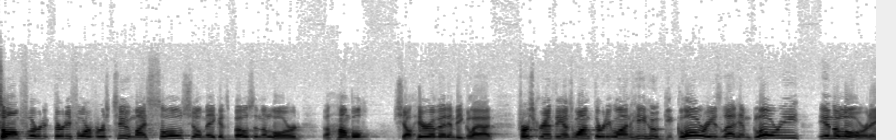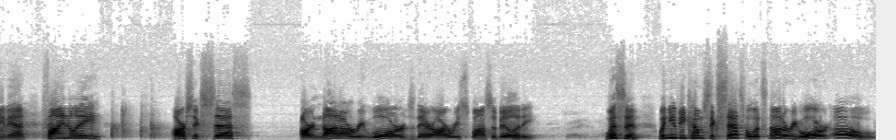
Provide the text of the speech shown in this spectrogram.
Psalm 34, verse 2 My soul shall make its boast in the Lord, the humble shall hear of it and be glad. 1 Corinthians 1:31 He who glories let him glory in the Lord. Amen. Finally, our success are not our rewards, they're our responsibility. Listen, when you become successful, it's not a reward. Oh,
